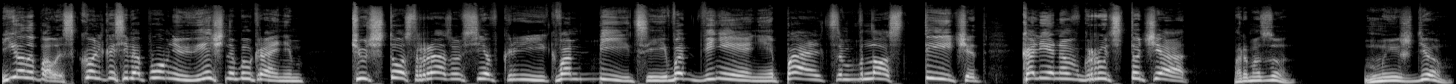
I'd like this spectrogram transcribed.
«Елы-палы, сколько себя помню, вечно был крайним. Чуть что сразу все в крик, в амбиции, в обвинение, пальцем в нос тычет, коленом в грудь стучат. Формазон, мы ждем.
